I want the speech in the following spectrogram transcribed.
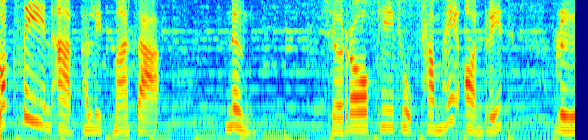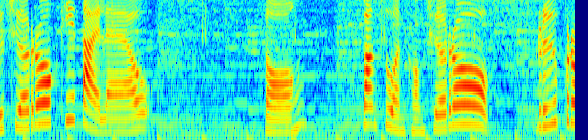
วัคซีนอาจผลิตมาจาก 1. เชื้อโรคที่ถูกทำให้อ่อนฤทธิ์หรือเชื้อโรคที่ตายแล้ว 2. บางส่วนของเชื้อโรค หรือโปร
